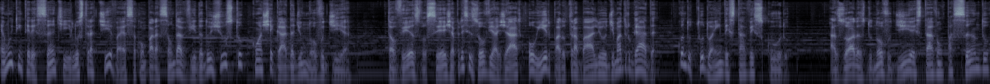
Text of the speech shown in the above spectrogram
é muito interessante e ilustrativa essa comparação da vida do justo com a chegada de um novo dia. Talvez você já precisou viajar ou ir para o trabalho de madrugada, quando tudo ainda estava escuro. As horas do novo dia estavam passando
